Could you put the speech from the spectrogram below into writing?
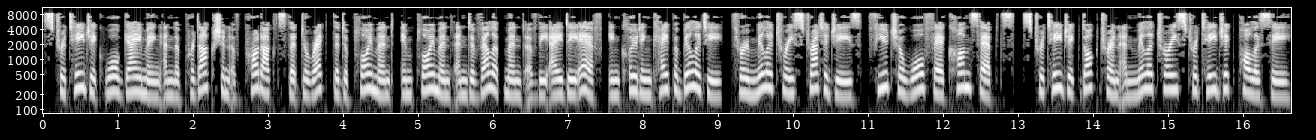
strategic war gaming and the production of products that direct the deployment, employment and development of the ADF, including capability, through military strategies, future warfare concepts, strategic doctrine and military strategy strategic policy.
